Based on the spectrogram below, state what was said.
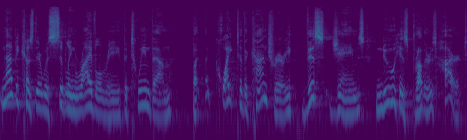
Not because there was sibling rivalry between them, but quite to the contrary, this James knew his brother's heart.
